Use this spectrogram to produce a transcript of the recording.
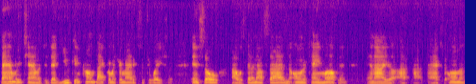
family challenges, that you can come back from a traumatic situation. And so I was standing outside, and the owner came up, and and I uh, I, I asked the owner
